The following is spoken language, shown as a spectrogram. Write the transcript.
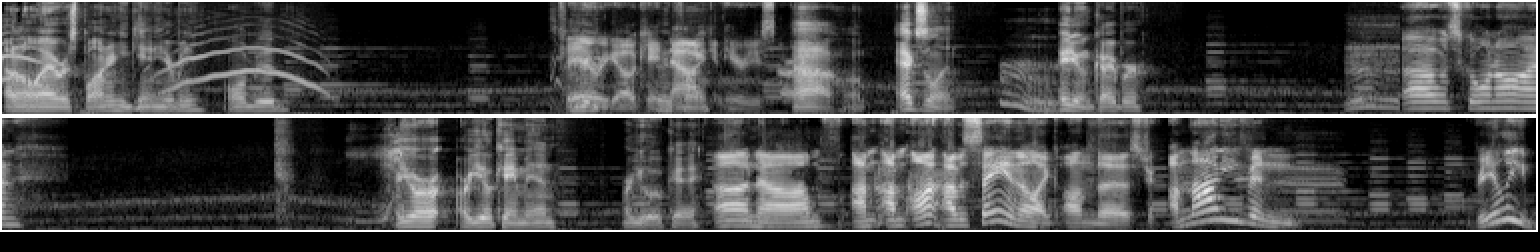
I don't know why I responded. He can't hear me. All good. There we go. Okay, Very now I can hear you. Sorry. Ah, well, excellent. How you doing, Keiper? Uh, what's going on? Are you are you okay, man? Are you okay? Uh, no, I'm, I'm, I'm on. I was saying like on the, str- I'm not even really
